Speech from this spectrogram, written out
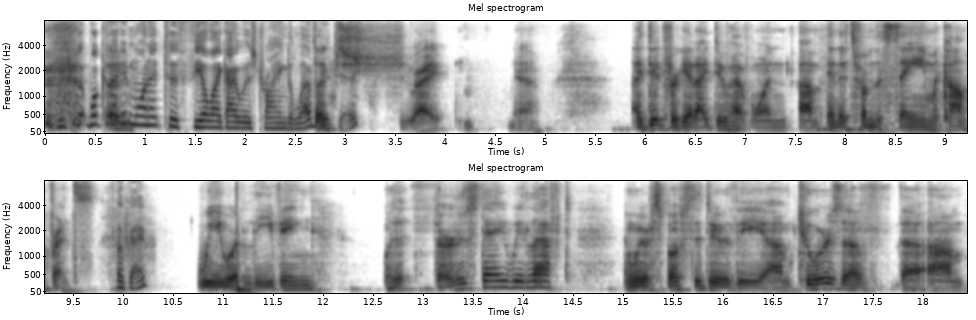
Because, well, because I didn't want it to feel like I was trying to leverage like, it. Right. Yeah. I did forget. I do have one, um, and it's from the same conference. Okay. We were leaving. Was it Thursday? We left, and we were supposed to do the um, tours of the. Um,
